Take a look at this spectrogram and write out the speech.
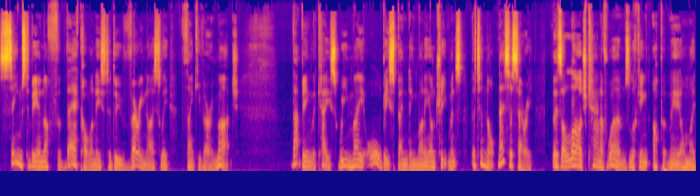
seems to be enough for their colonies to do very nicely Thank you very much. That being the case, we may all be spending money on treatments that are not necessary. There's a large can of worms looking up at me on my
